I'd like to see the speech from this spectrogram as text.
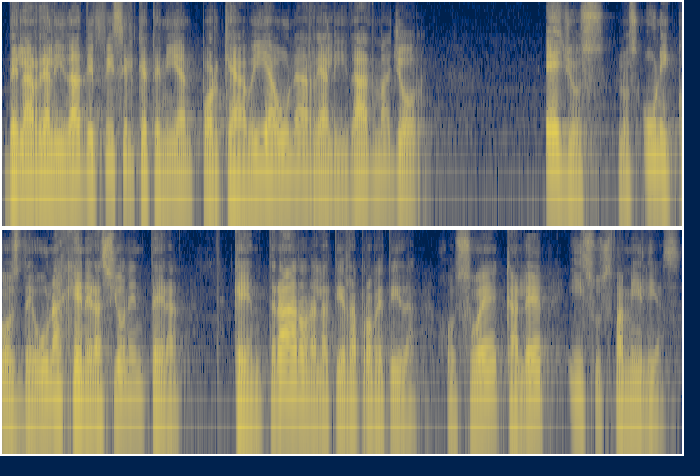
de la realidad difícil que tenían porque había una realidad mayor. Ellos, los únicos de una generación entera que entraron a la tierra prometida, Josué, Caleb y sus familias.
